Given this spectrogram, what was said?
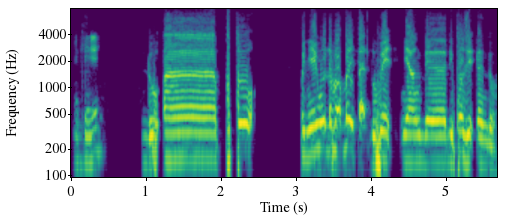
Okey. du, uh, tu penyewa dapat balik tak duit yang dia depositkan tu?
